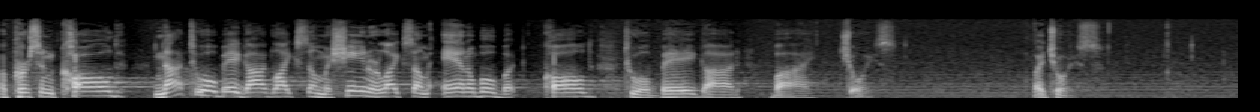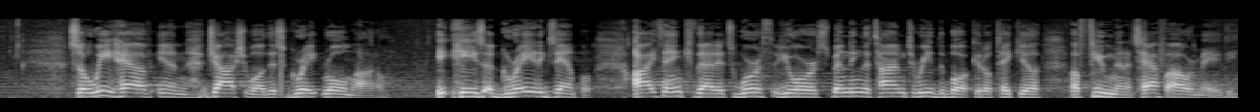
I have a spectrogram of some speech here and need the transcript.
a person called not to obey God like some machine or like some animal, but called to obey God by choice by choice. So we have in Joshua this great role model. He's a great example. I think that it's worth your spending the time to read the book. It'll take you a few minutes, half hour maybe.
